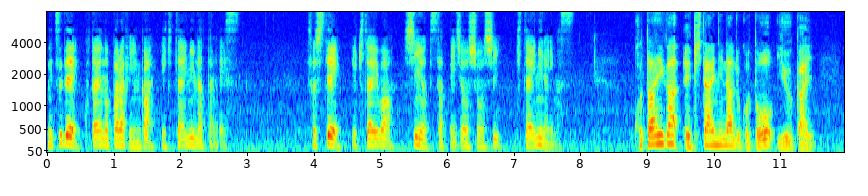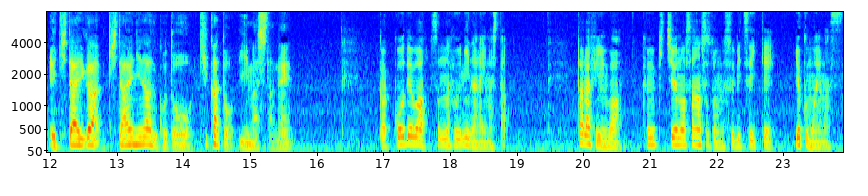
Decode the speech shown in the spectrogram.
熱で固体のパラフィンが液体になったのです。そして液体は芯を伝って上昇し気体になります。固体が液体になることを融解液体が気体になることを気化と言いましたね。学校ではそんな風に習いました。パラフィンは空気中の酸素と結びついてよく燃えます。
